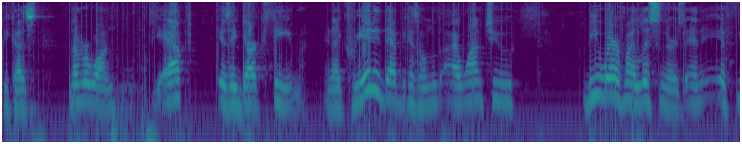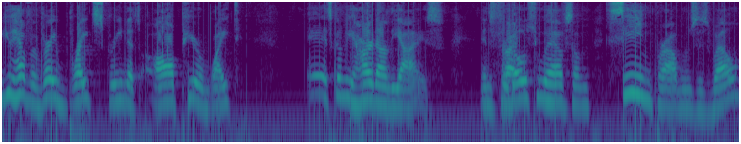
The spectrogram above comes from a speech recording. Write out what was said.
because number one, the app is a dark theme, and I created that because I'm, I want to be aware of my listeners. And if you have a very bright screen that's all pure white, it's going to be hard on the eyes. And for Right. those who have some seeing problems as well,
